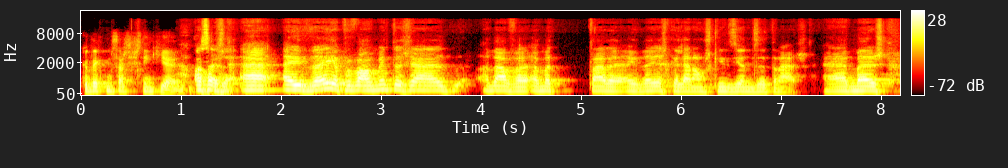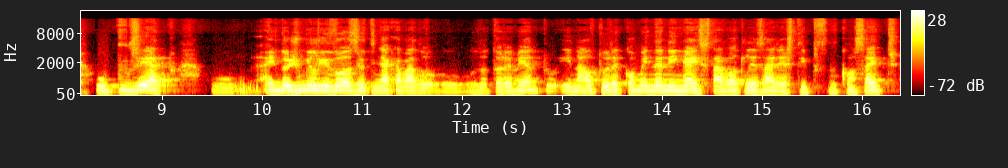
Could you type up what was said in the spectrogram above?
quando é que começaste isto em que ano? Ou seja, a, a ideia, provavelmente eu já andava a matar a ideia, se calhar há uns 15 anos atrás. Uh, mas o projeto, em 2012 eu tinha acabado o, o doutoramento e na altura, como ainda ninguém estava a utilizar este tipo de conceitos,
